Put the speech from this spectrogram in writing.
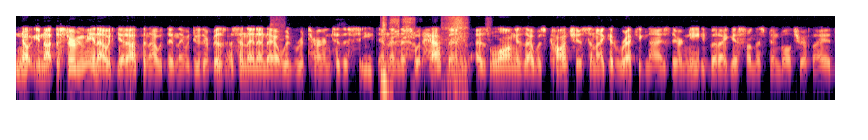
no, you're not disturbing me. And I would get up, and I would then they would do their business, and then and I would return to the seat, and then this would happen as long as I was conscious and I could recognize their need. But I guess on this pinball trip, I had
